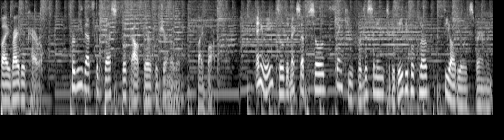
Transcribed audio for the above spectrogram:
by Ryder Carroll. For me, that's the best book out there for journaling, by far. Anyway, till the next episode, thank you for listening to the Daily Book Club, the audio experiment.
